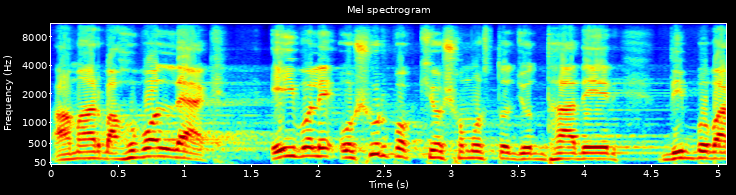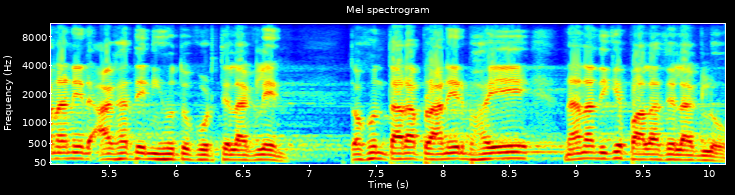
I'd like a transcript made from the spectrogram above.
আমার বাহুবল দেখ এই বলে অসুর পক্ষীয় সমস্ত যোদ্ধাদের দিব্য বানানের আঘাতে নিহত করতে লাগলেন। তখন তারা প্রাণের ভয়ে নানা দিকে পালাতে লাগল।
